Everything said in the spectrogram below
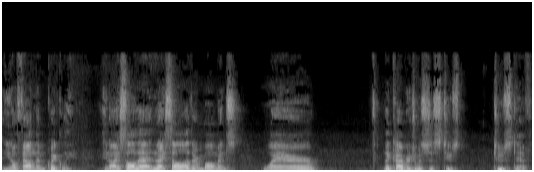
you know, found them quickly. You know, I saw that, and I saw other moments where the coverage was just too too stiff.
